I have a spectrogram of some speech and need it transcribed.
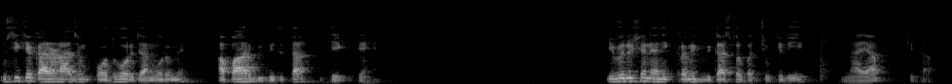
उसी के कारण आज हम पौधों और जानवरों में अपार विविधता देखते हैं। इवोल्यूशन यानी क्रमिक विकास पर बच्चों के लिए एक नायाब किताब।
